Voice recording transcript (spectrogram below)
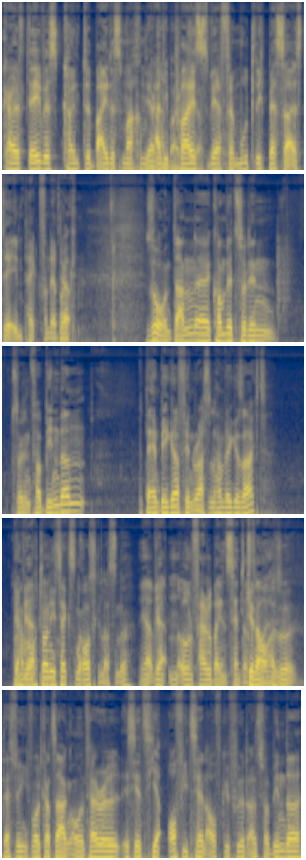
Gareth Davis könnte beides machen. Der Ali beides, Price wäre vermutlich besser als der Impact von der Bank. So, und dann äh, kommen wir zu den, zu den Verbindern. Dan Bigger, Finn Russell haben wir gesagt. Wir haben wir auch Johnny Sexton rausgelassen, ne? Ja, wir hatten Owen Farrell bei den Centers Genau, dabei. also deswegen, ich wollte gerade sagen, Owen Farrell ist jetzt hier offiziell aufgeführt als Verbinder.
